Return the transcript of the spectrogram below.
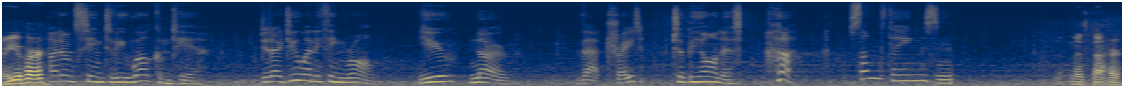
Are you her? I don't seem to be welcomed here. Did I do anything wrong? You? No. That trait? To be honest, huh. Some things. That's not her.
